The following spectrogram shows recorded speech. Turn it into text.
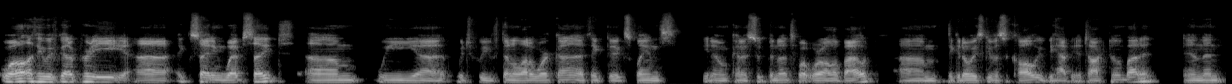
Well, I think we've got a pretty uh, exciting website. Um, we uh, which we've done a lot of work on. I think that explains, you know, kind of soup to nuts what we're all about. Um, they could always give us a call. We'd be happy to talk to them about it. And then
